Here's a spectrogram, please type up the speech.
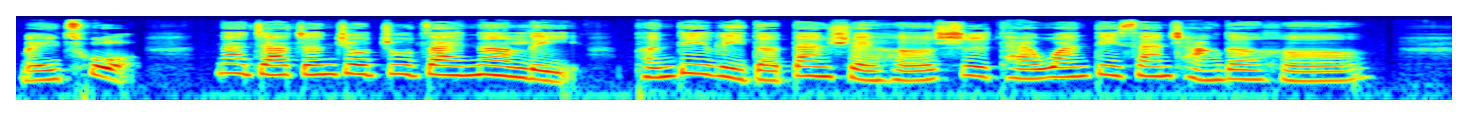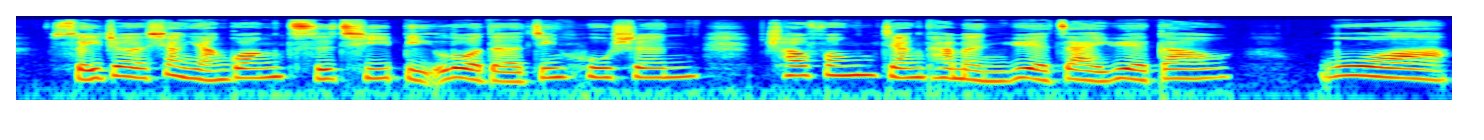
没错，那家珍就住在那里。盆地里的淡水河是台湾第三长的河。随着向阳光此起彼落的惊呼声，超风将它们越载越高。哇，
